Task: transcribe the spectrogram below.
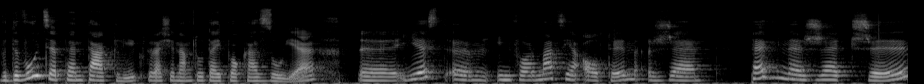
W dwójce pentakli, która się nam tutaj pokazuje, e, jest em, informacja o tym, że pewne rzeczy,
